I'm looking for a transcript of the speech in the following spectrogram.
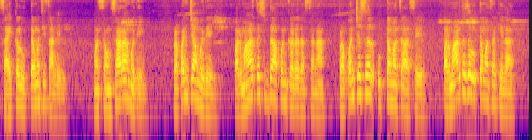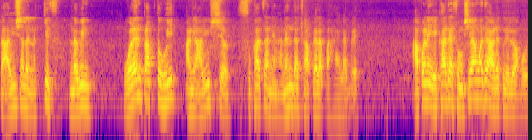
सायकल उत्तमची चालेल. मग संसारामध्ये प्रपंचामध्ये परमार्थसुद्धा आपण करत असताना प्रपंच सर उत्तमाचा असेल परमार्थ जर उत्तमाचा केला तर आयुष्याला नक्कीच नवीन वळण प्राप्त होईल आणि आयुष्य सुखाचं आणि आनंदाचं आपल्याला पाहायला मिळेल. आपण एखाद्या संशयामध्ये अडकलेलो आहोत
